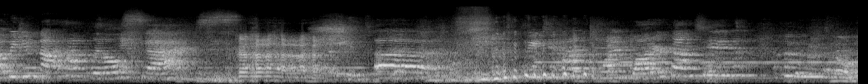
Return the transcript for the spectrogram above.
Oh, we do not have little snacks. Uh, we have one water fountain. No.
